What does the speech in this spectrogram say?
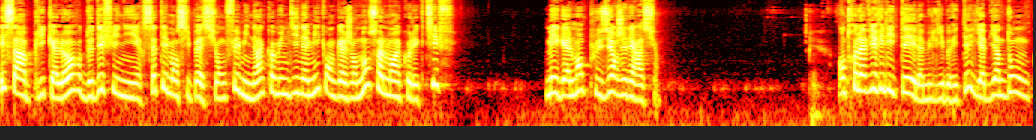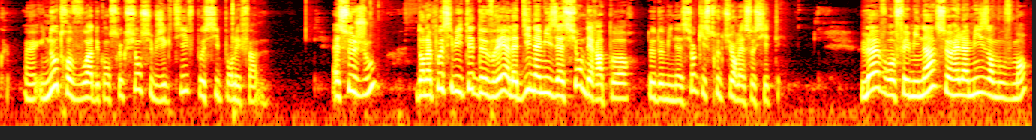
Et ça implique alors de définir cette émancipation féminin comme une dynamique engageant non seulement un collectif, mais également plusieurs générations. Entre la virilité et la mullibrité, il y a bien donc euh, une autre voie de construction subjective possible pour les femmes. Elle se joue dans la possibilité d'œuvrer à la dynamisation des rapports de domination qui structurent la société. L'œuvre au féminin serait la mise en mouvement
